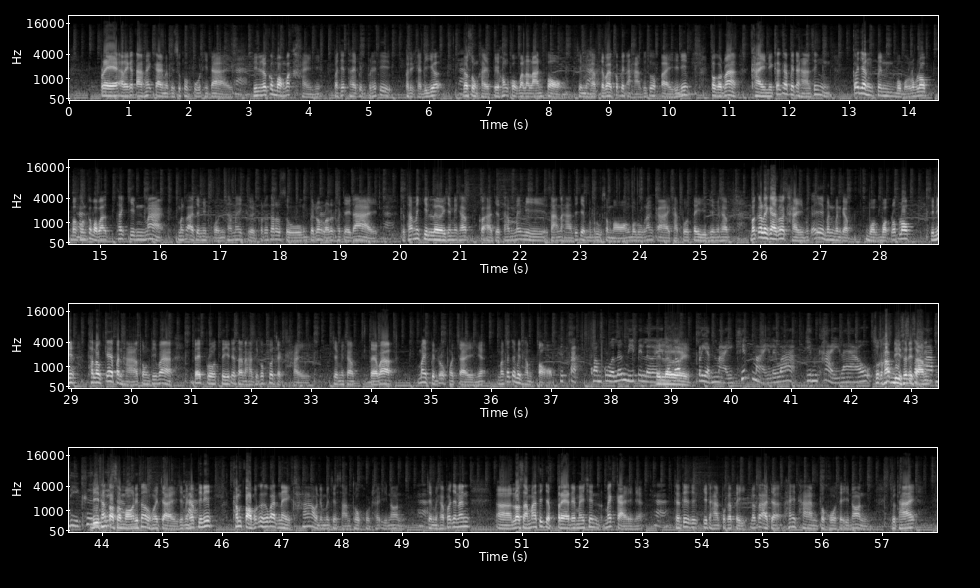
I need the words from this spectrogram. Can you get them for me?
แปรอะไรก็ตามให้กลายมาเป็นซูเปอร์ฟู้ดให้ได้ ค่ะ ทีนี้เราก็มองว่าไข่เนี่ยประเทศไทยเป็นประเทศที่ผลิตไข่ได้เยอะค่ะเราส่งไข่ไปฮ่องกงวันละล้านฟองใช่ไหมครับค่ะแต่ว่าก็เป็นอาหารทั่วๆไป ทีนี้ปรากฏว่าไข่เนี่ยก็ก็เป็นอาหารซึ่งก็ยังเป็นบวกๆลบๆ บางคนค่ะก็บอกว่าถ้ากินมากมันก็อาจจะมีผลทำให้เกิดคอเลสเตอรอลสูง เป็นโรคหลอดเลือดหัวใจได้ค่ะแต่ถ้าไม่กินเลยใช่ไหมครับ ก็อาจจะทำไม่มีสารอาหารที่จะบำรุงสมองบำรุงร่างกายขาดโปรตีนใช่ไหมครับค่ะมันก็เลยกลายเป็นว่าไข่มันก็เอ๊ะมันเหมือนกับบวกบวกลบลบทีนี้ถ้าเราแก้ปัญหาตรงที่ว่าได้โปรตีนได้สารอาหารที่ครบถ้วนจากไข่ใช่ไหมครับ แต่ว่า ไม่เป็นโรคหัวใจอย่างเงี้ยมันก็จะเป็นคำตอบ คือตัดความกลัวเรื่องนี้ไปเลยไปเลย แล้วก็เปลี่ยนใหม่คิดใหม่เลยว่า กินไข่แล้ว สุขภาพดีซะสุด้วยขซ้ภาพดีขึ้นำดีทั้งต่อสมองด้ดีวยทั้งต่อหัวใจใช่ไหมครับค่ะทีนี้คำตอบมันก็คือว่าในข้าวเนี่ยมันจะสารโทโคไทอีนอนค่ะใช่ไหมครับเพราะฉะนั้นอ่าเราสามารถที่จะแปลได้ไหมเช่นแม่ไก่เนี่ยค่ะแทนที่จะกินอาหารปกติ แล้วก็อาจจะให้ทานโทโคไทอีนอน สุดท้าย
